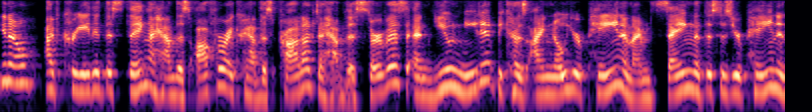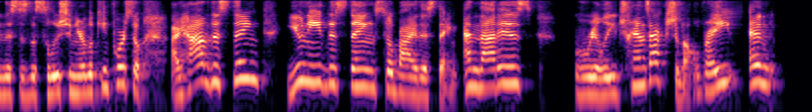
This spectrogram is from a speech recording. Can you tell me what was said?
you know, I've created this thing, I have this offer, I have this product, I have this service, and you need it because I know your pain and I'm saying that this is your pain and this is the solution you're looking for. So I have this thing, you need this thing, so buy this thing. And that is really transactional, right? And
